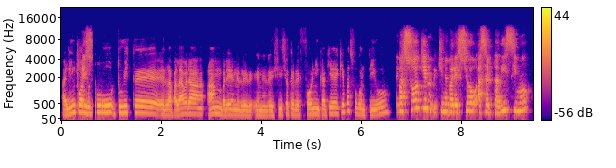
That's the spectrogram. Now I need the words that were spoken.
Aline, cuando tú tuviste la palabra hambre en el, edificio Telefónica, ¿qué, ¿qué, pasó contigo? Pasó que, que me pareció acertadísimo.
